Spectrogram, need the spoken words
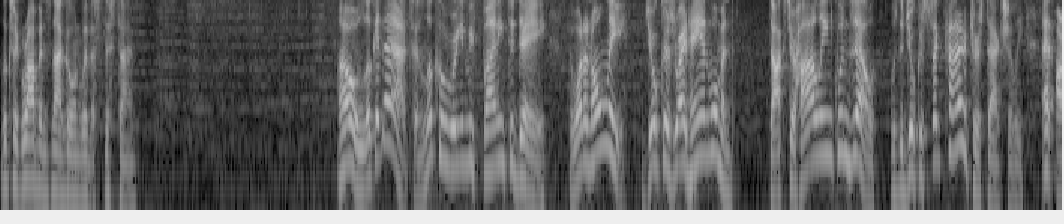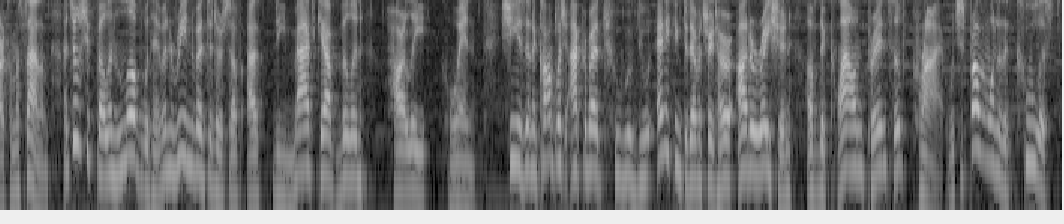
Looks like Robin's not going with us this time. Oh, look at that! And look who we're going to be fighting today the one and only Joker's right hand woman. Dr. Harleen Quinzel was the Joker's psychiatrist, actually, at Arkham Asylum, until she fell in love with him and reinvented herself as the madcap villain Harley Quinn. She is an accomplished acrobat who will do anything to demonstrate her adoration of the Clown Prince of Crime, which is probably one of the coolest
